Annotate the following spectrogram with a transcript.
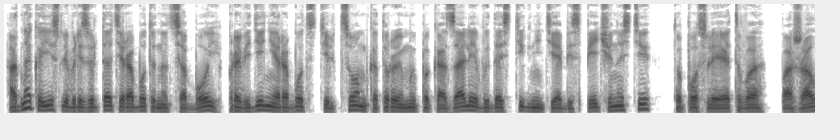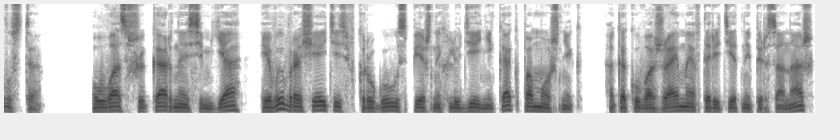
Однако, если в результате работы над собой, проведения работ с тельцом, которые мы показали, вы достигнете обеспеченности, то после этого, пожалуйста. У вас шикарная семья, и вы вращаетесь в кругу успешных людей не как помощник, а как уважаемый авторитетный персонаж,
